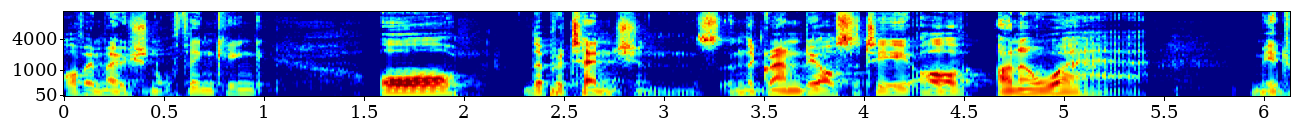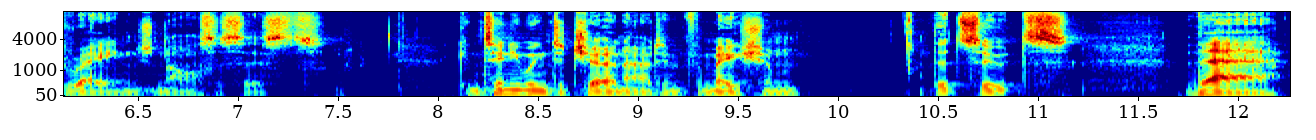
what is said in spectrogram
of emotional thinking, or the pretensions and the grandiosity of unaware mid range narcissists, continuing to churn out information that suits their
